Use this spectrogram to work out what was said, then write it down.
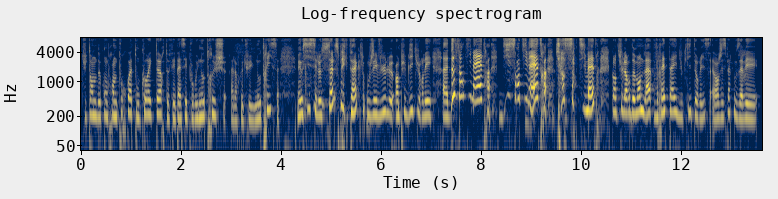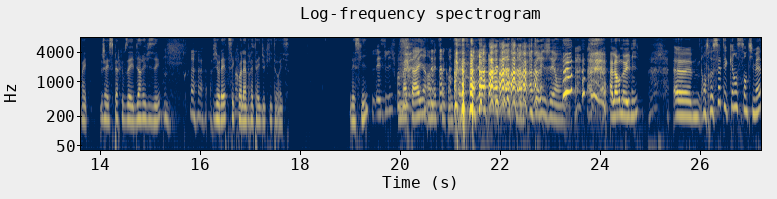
Tu tentes de comprendre pourquoi ton correcteur te fait passer pour une autruche alors que tu es une autrice. Mais aussi, c'est le seul spectacle où j'ai vu le- un public hurler euh, 2 cm, 10 cm, 15 cm quand tu leur demandes la vraie taille du clitoris. Alors j'espère que vous avez, ouais, j'espère que vous avez bien révisé. Violette, c'est quoi la vraie taille du clitoris? Leslie Leslie, je pense. Ma taille, 1m57. un clitoris géant. Alors Noémie Euh, entre 7 et 15 cm.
